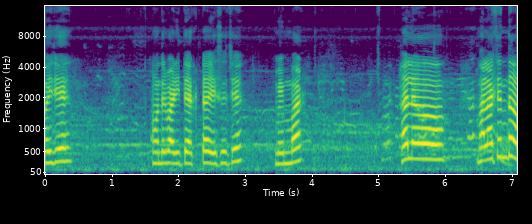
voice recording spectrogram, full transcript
ওই যে আমাদের বাড়িতে একটা এসেছে মেম্বার হ্যালো ভালো আছেন তো?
